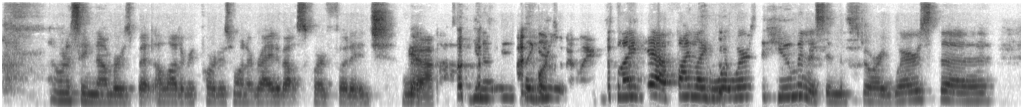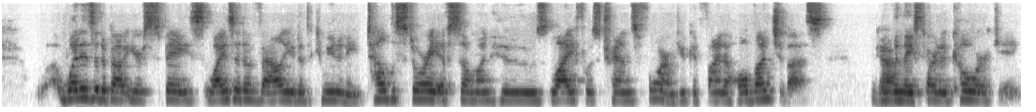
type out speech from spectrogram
I want to say numbers, but a lot of reporters want to write about square footage. But, yeah. Uh, you know, Unfortunately. Like you find, yeah, find like wh- where's the humanness in the story? Where's the, what is it about your space? Why is it of value to the community? Tell the story of someone whose life was transformed. You could find a whole bunch of us yeah. when they started co-working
